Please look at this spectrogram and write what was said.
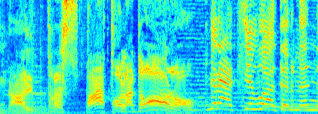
Un'altra spatola d'oro! Grazie, Waterman!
